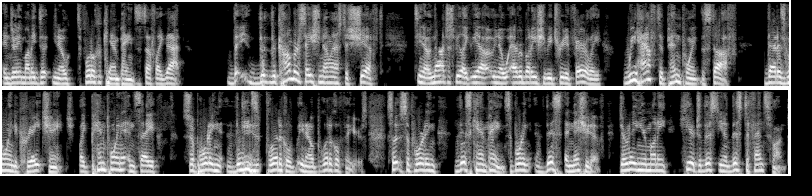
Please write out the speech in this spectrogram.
and donate money to, you know, to political campaigns and stuff like that the, the, conversation now has to shift to, you know, not just be like, yeah, you know, everybody should be treated fairly. We have to pinpoint the stuff that is going to create change. Like pinpoint it and say, supporting these political, you know, political figures. So supporting this campaign, supporting this initiative, donating your money here to this, you know, this defense fund.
